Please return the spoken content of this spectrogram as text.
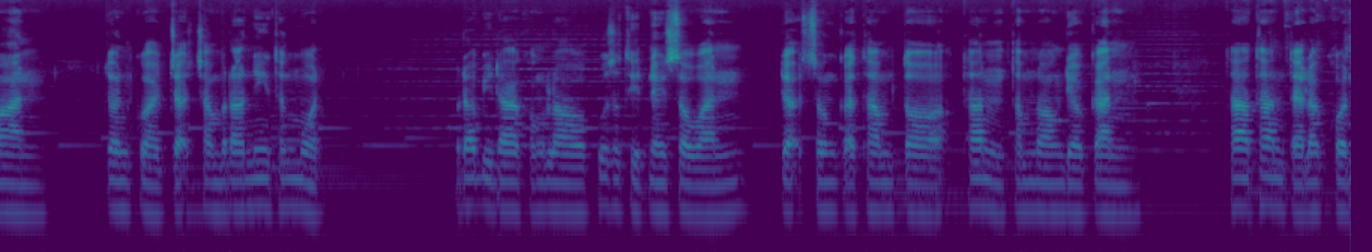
มาน จนกว่าจะชำระหนี้ทั้งหมด พระบิดาของเราผู้สถิตในสวรรค์จะทรงกระทำต่อท่านทำนองเดียวกัน ถ้าท่านแต่ละคน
